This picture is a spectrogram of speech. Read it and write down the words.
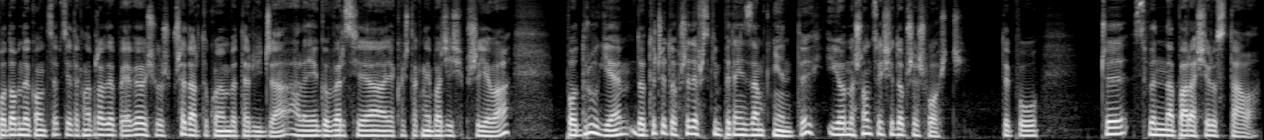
podobne koncepcje tak naprawdę pojawiały się już przed artykułem Betteridge'a, ale jego wersja jakoś tak najbardziej się przyjęła. Po drugie, dotyczy to przede wszystkim pytań zamkniętych i odnoszących się do przeszłości, typu czy słynna para się rozstała,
